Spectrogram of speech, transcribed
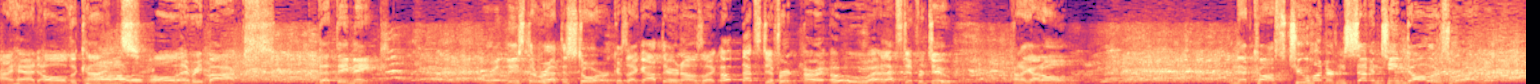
I had all the kinds, All all every box that they make. Or at least that were at the store. Because I got there and I was like, oh, that's different. All right, oh, that's different too. And I got all of them. And that cost $217 where I live.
